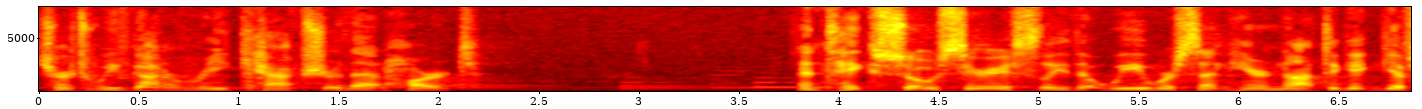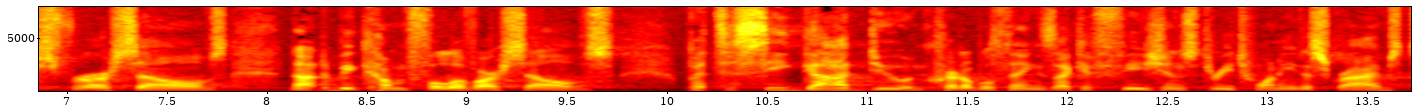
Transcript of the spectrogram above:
Church, we've got to recapture that heart and take so seriously that we were sent here not to get gifts for ourselves, not to become full of ourselves, but to see God do incredible things like Ephesians 3:20 describes,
